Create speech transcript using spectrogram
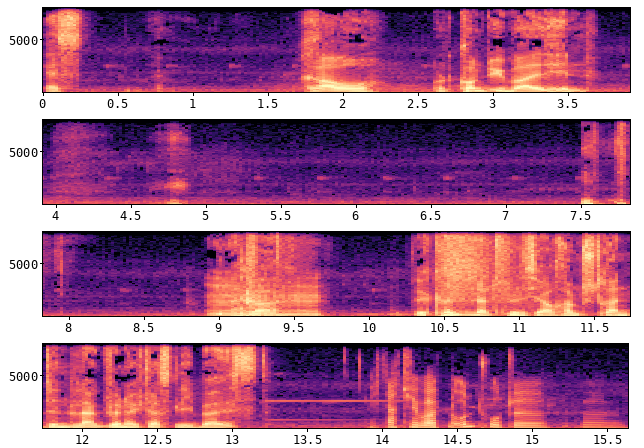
Er ist rau und kommt überall hin. Aber wir könnten natürlich auch am Strand entlang, wenn euch das lieber ist. Ich dachte, wir wollten Untote. Äh hm,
